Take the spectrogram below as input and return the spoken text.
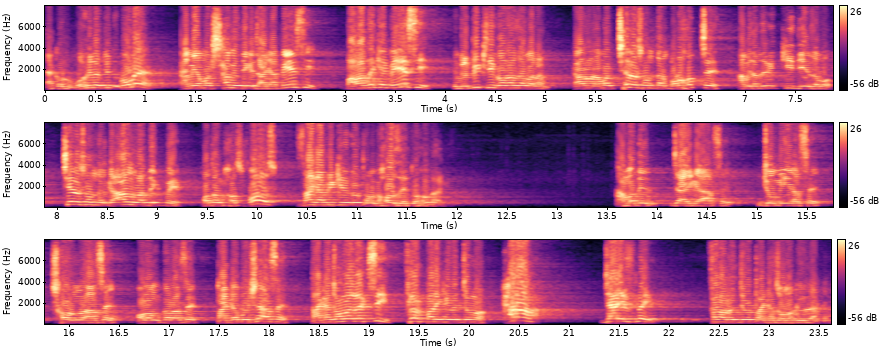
এখন মহিলা যদি বলে, আমি আমার স্বামী থেকে জায়গা পেয়েছি বাবা থেকে পেয়েছি, এগুলো বিক্রি করা যাবে না। কারণ আমার ছেলে সন্তান বড় হচ্ছে, আমি তাদেরকে কি দিয়ে যাব? ছেলে সন্তানকে আল্লাহ দেখবে, প্রথম হজ ফরজ, জায়গা বিক্রি করতে হবে হজ যেতে হবে আগে। আমাদের জায়গা আছে, জমি আছে, স্বর্ণ আছে, অলংকার আছে, টাকা পয়সা আছে, টাকা জমা রাখছি, ফ্ল্যাট বাড়ি কেনার জন্য হারাম জায়েজ নেই। ফ্ল্যাটের জন্য টাকা জমা করে রাখা।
